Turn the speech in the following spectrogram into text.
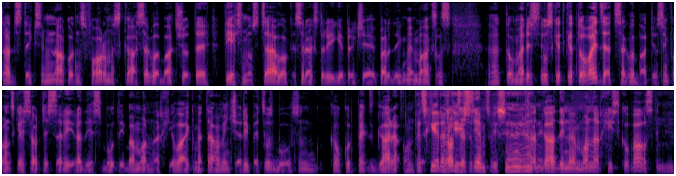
tādas, teiksim, nākotnes formas, kā saglabāt šo tieksmi uz cēlo, kas ir raksturīgi iepriekšējai paradigmai mākslas, uh, tomēr es uzskatu, ka to vajadzētu saglabāt, jo simfoniskais orķestris arī radies būtībā monarhiju laikmetā, viņš arī pēc uzbūves un kaut kur pēc gara un Pēc hierarhijas, procesiem. pēc visu, jā, Viņš jā, jā. atgādina monarhisku valsti. Mm.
